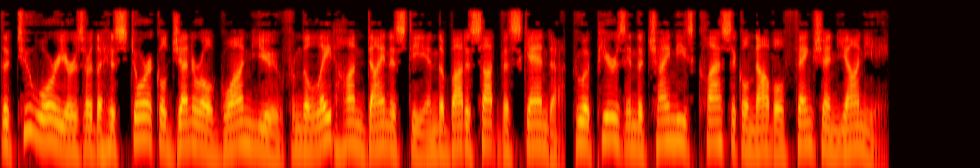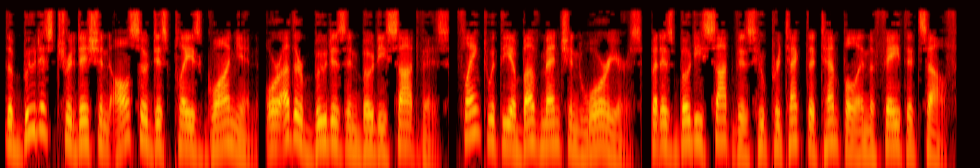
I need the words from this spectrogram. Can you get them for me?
The two warriors are the historical general Guan Yu from the late Han dynasty and the bodhisattva Skanda, who appears in the Chinese classical novel Fengshen Yanyi. The Buddhist tradition also displays Guanyin, or other Buddhas and bodhisattvas, flanked with the above-mentioned warriors, but as bodhisattvas who protect the temple and the faith itself.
